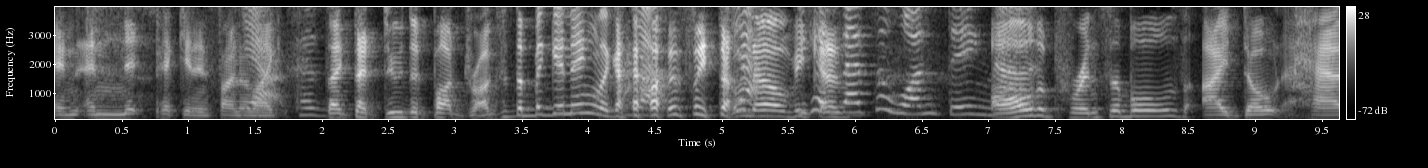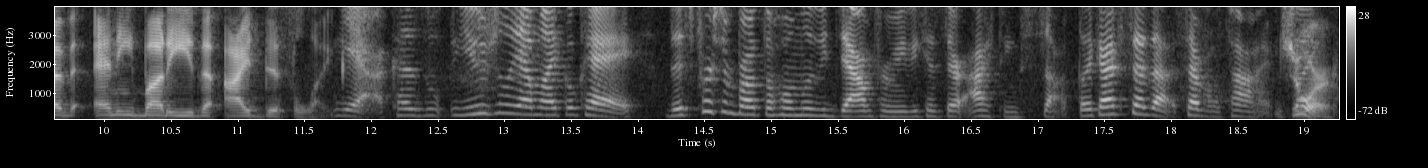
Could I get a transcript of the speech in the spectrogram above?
and and nitpicking and finding Yeah, like like that dude that bought drugs at the beginning. Like I Yeah. honestly don't Yeah, know because, that's the one thing that all the principles I don't have anybody that I dislike. Yeah, because usually I'm like, okay, this person brought the whole movie down for me because their acting sucked. Like I've said that several times. Like, Sure.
